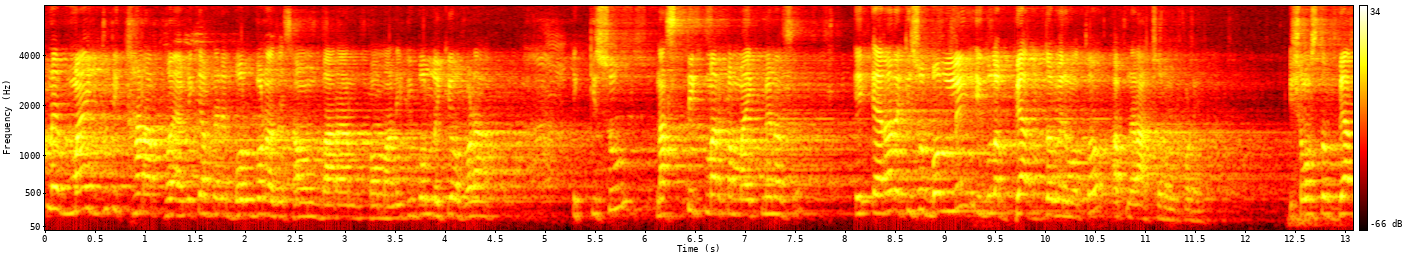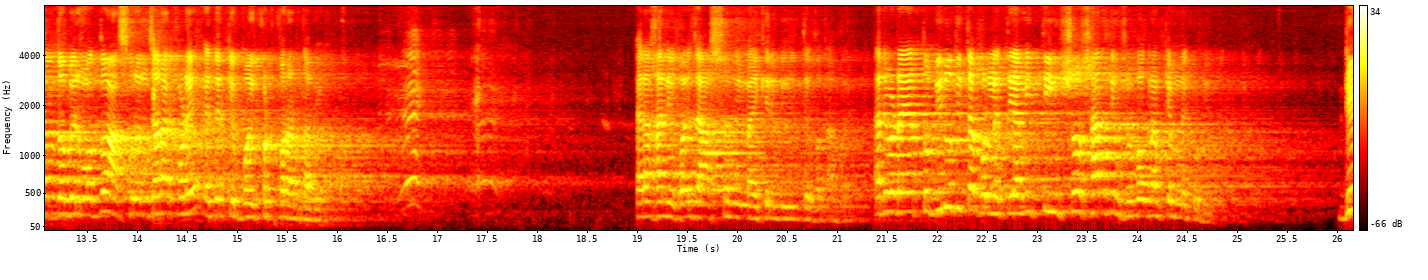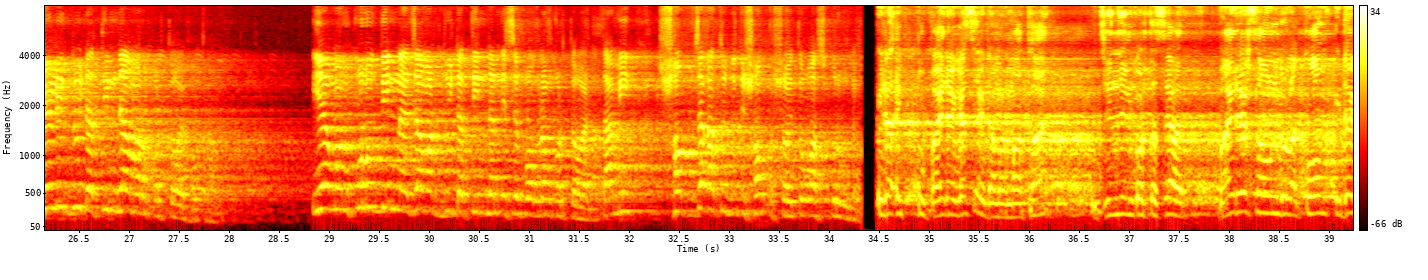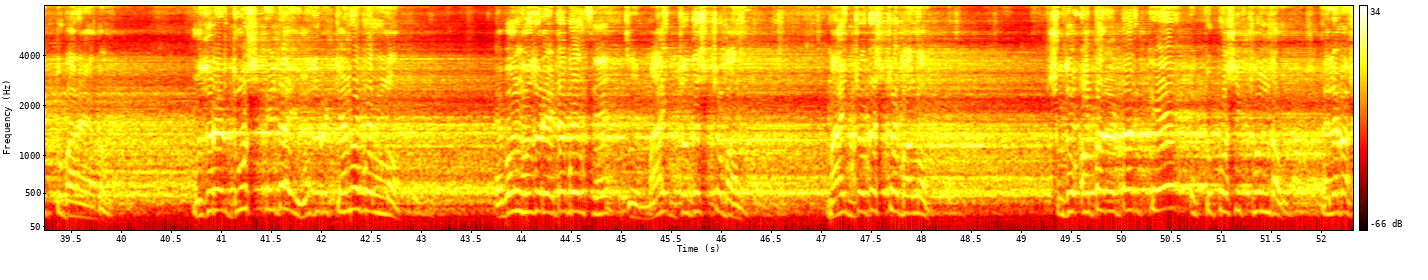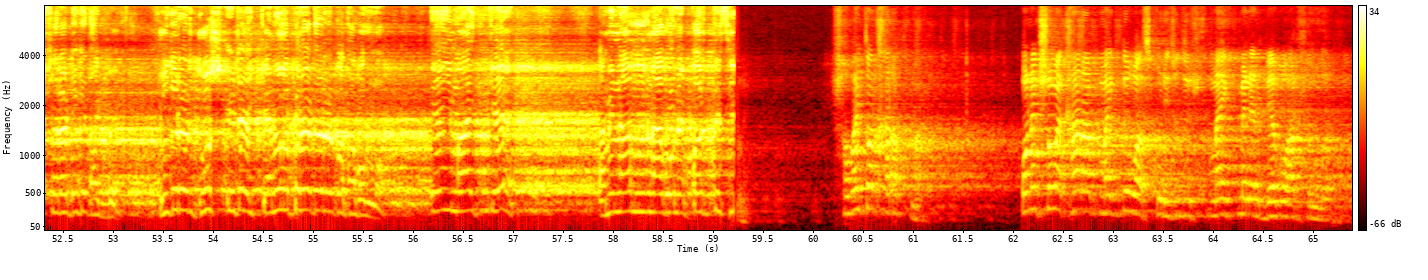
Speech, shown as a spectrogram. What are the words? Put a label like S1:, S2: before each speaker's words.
S1: আপনার মাইক যদি খারাপ হয়, আমি কি আপনার বলব না যে, সাউন্ড বাড়ান, কমান এটি বললে কেউ হড়ান কিছু নাস্তিক মার্কা মাইকম্যান আছে। এই এরারে কিছু বললে এগুলো ব্যাদবের মতো আপনার আচরণ করে। এই সমস্ত ব্যাদবের মতো আচরণ যারা করে, এদেরকে বয়কট করার দাবি। এরা খালি হয় যে আশ্রমী মাইকের বিরুদ্ধে কথা হয় আরে বেটা, এত বিরোধিতা করলে তে আমি তিনশো, সাড়ে তিনশো প্রোগ্রাম কেমনে করি? ডেলি দুইটা, তিনটা আমার করতে হয় প্রোগ্রাম। এমন কোনো দিন নাই যে আমার দুইটা, তিনটার নিচে প্রোগ্রাম করতে হয় না। তা আমি সব জায়গাতে যদি সমস্যা হয়তো ওয়াজ করুন কেন?
S2: এটা একটু বাইরে গেছে, এটা আমার মাথা। ঝিনঝিন করতেছে আর বাইরের সাউন্ডগুলা কম, এটা একটু বাড়ায় দাও। হুজুরের দোষ এটাই, হুজুরে কেন বলল? এবং হুজুর এটা বলছে যে মাইক যথেষ্ট ভালো। মাইক যথেষ্ট ভালো। শুধু অপারেটরকে একটু প্রশিক্ষণ দাও, তাহলে ব্যবসাটা টিকে থাকবে। হুজুরের দোষ এটাই, কেন অপারেটরের কথা বলল? এই মাইককে আমি নাম না বলে পারতেছি
S1: সবাই তো আর খারাপ না। অনেক সময় খারাপ মাইক দিয়ে ওয়াজ করি, যদি মাইক মাইকম্যানের ব্যবহার সুন্দর হয়।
